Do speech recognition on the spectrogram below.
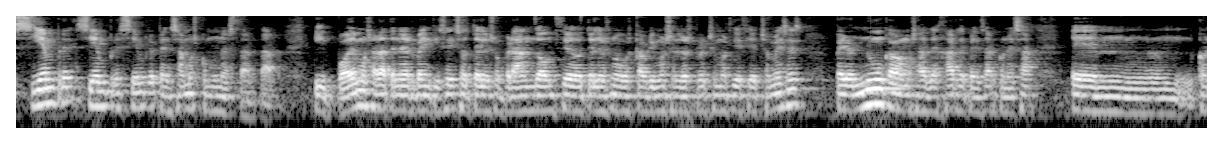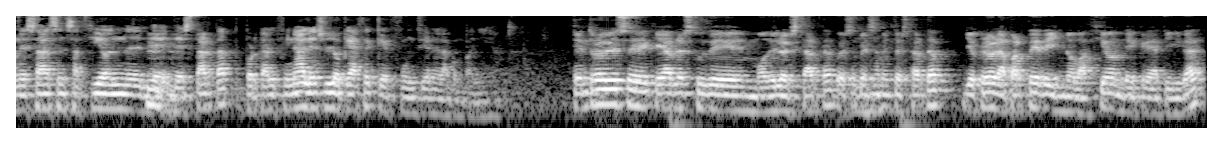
siempre, siempre, siempre pensamos como una startup. Y podemos ahora tener 26 hoteles operando, 11 hoteles nuevos que abrimos en los próximos 18 meses, pero nunca vamos a dejar de pensar con esa, em, con esa sensación de, startup, porque al final es lo que hace que funcione la compañía. Dentro de ese que hablas tú de modelo startup, ese pensamiento startup, yo creo la parte de innovación, de creatividad,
